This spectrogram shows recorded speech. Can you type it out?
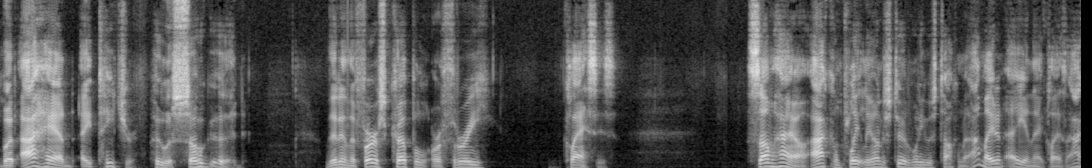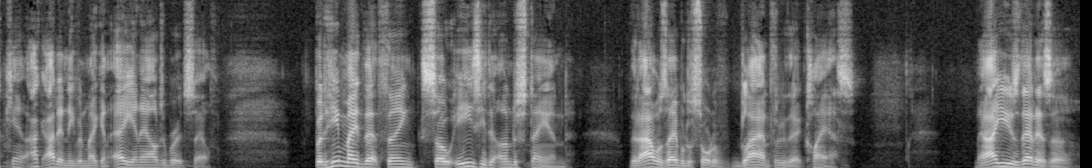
But I had a teacher who was so good that in the first couple or three classes, somehow I completely understood what he was talking about. I made an A in that class. I can't. I, I didn't even make an A in algebra itself. But he made that thing so easy to understand that I was able to sort of glide through that class. Now I use that as a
